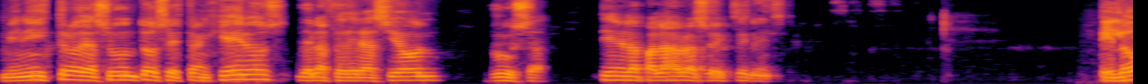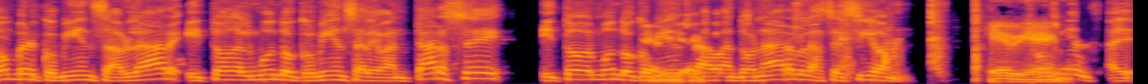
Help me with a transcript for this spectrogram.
ministro de Asuntos Extranjeros de la Federación Rusa. Tiene la palabra Su Excelencia. El hombre comienza a hablar y todo el mundo comienza a levantarse y todo el mundo comienza a abandonar la sesión. Qué bien. Eh,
